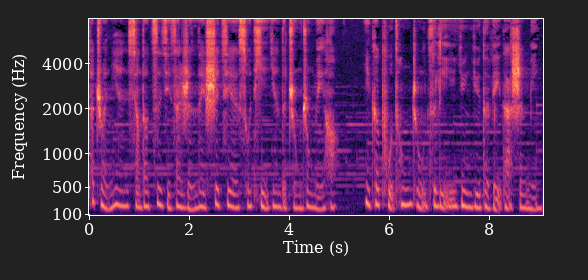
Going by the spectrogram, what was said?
他转念想到自己在人类世界所体验的种种美好。一颗普通种子里孕育的伟大生命，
